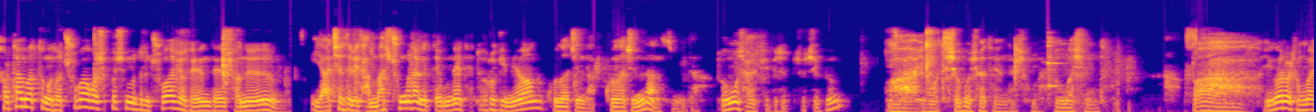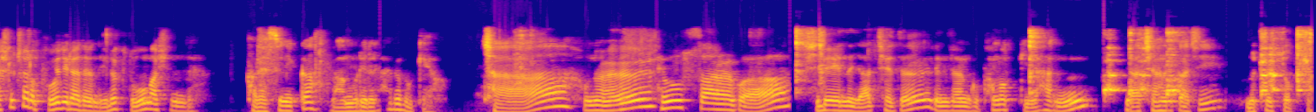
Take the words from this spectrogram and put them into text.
설탕 같은 거 더 추가하고 싶으신 분들은 추가하셔도 되는데, 저는 이 야채들이 단맛이 충분하기 때문에 되도록이면 고나지는, 고나지는 않습니다. 너무 잘 비벼졌죠, 지금? 와, 이거 드셔보셔야 되는데, 정말. 너무 맛있는데. 와, 이거를 정말 실제로 보여드려야 되는데, 이렇게 너무 맛있는데. 다 됐으니까 마무리를 해볼게요. 자, 오늘 새우살과 집에 있는 야채들 냉장고 파먹기 한 야채 하나까지 놓칠 수 없죠.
